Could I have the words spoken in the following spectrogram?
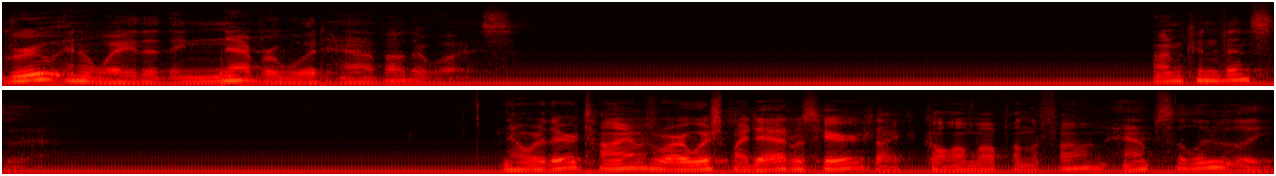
grew in a way that they never would have otherwise. I'm convinced of that. Now, were there times where I wish my dad was here so I could call him up on the phone? Absolutely.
